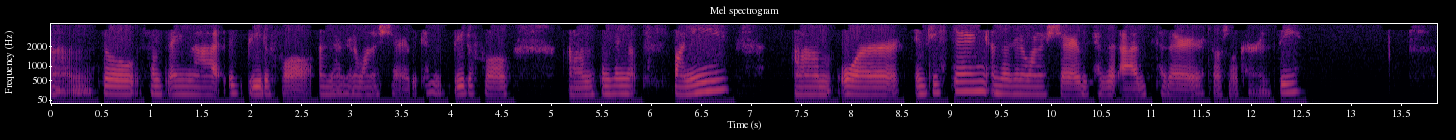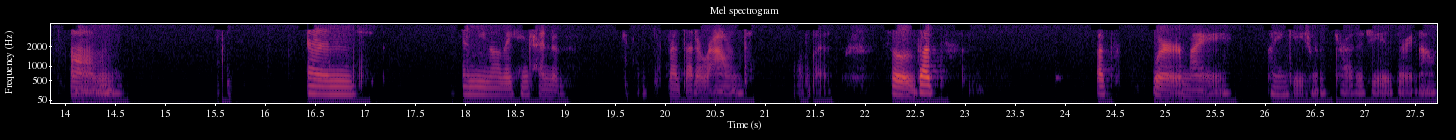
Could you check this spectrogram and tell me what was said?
Um, so something that is beautiful and they're going to want to share because it's beautiful. Um, something that's funny um, or interesting, and they're going to want to share because it adds to their social currency. Um, and and you know they can kind of spread that around a little bit. So that's that's where my my engagement strategy is right now.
